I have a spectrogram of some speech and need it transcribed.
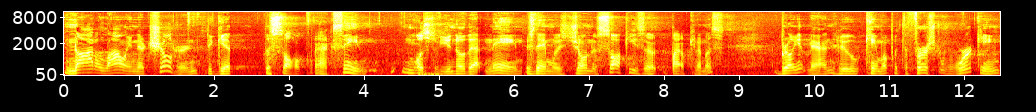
not allowing their children to get the Salk vaccine most of you know that name. His name was Jonas Salk. He's a biochemist, brilliant man who came up with the first working.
